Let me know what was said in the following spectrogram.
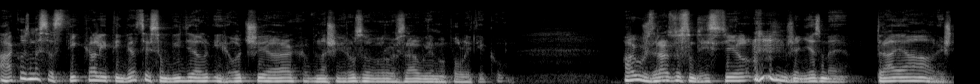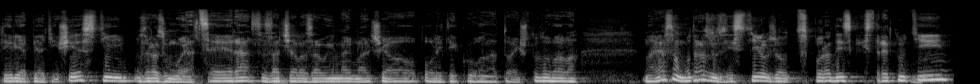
A ako sme sa stýkali, tým viacej som videl ich očiach v našich rozhovoroch záujem o politiku. A už zrazu som zistil, že nie sme traja, ale 4, 5, 6. Zrazu moja dcéra sa začala zaujímať mladšia o politiku, ona to aj študovala. No a ja som odrazu zistil, že od sporadických stretnutí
